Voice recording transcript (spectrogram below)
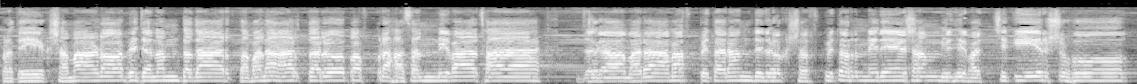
प्रतीक्षमाणोऽभिजनम् तदार्तमनार्तरूपः प्रहसन्निवाथ। जगाम रामः पितरम् दिदृक्षुः पितुर्निदेशम् विधिवच्चिकीर्षुः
